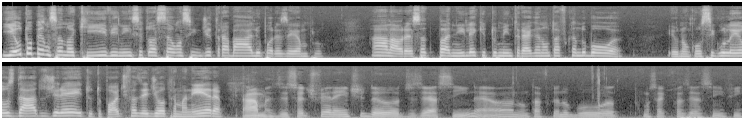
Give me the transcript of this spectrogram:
E eu tô pensando aqui, Vini, em situação assim de trabalho, por exemplo. Ah, Laura, essa planilha que tu me entrega não tá ficando boa. Eu não consigo ler os dados direito, tu pode fazer de outra maneira. Ah, mas isso é diferente de eu dizer assim, né? Ó, não tá ficando boa, tu consegue fazer assim, enfim.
